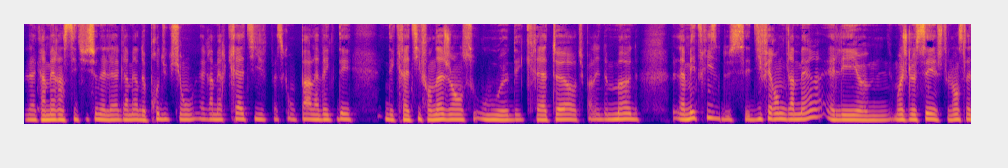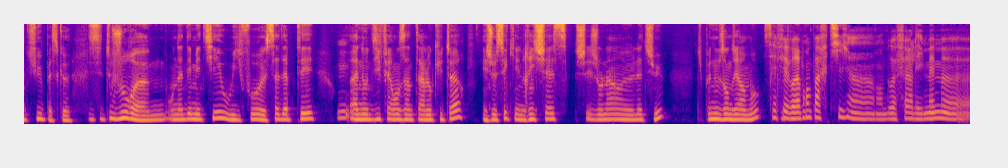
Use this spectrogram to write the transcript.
la grammaire institutionnelle, la grammaire de production, la grammaire créative, parce qu'on parle avec des, des créatifs en agence ou euh, des créateurs, tu parlais de mode. La maîtrise de ces différentes grammaires, elle est, euh, moi je le sais, je te lance là-dessus parce que c'est toujours, euh, on a des métiers où il faut s'adapter mm. à nos différents interlocuteurs et je sais qu'il y a une richesse chez Jolin là-dessus. Tu peux nous en dire un mot? Ça fait vraiment partie. Hein. on doit faire les mêmes euh,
